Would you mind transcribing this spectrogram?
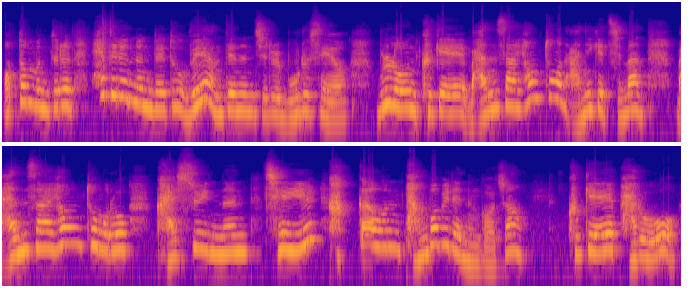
어떤 분들은 해드렸는데도 왜 안 되는지를 모르세요. 물론 그게 만사 형통은 아니겠지만 만사 형통으로 갈 수 있는 제일 가까운 방법이라는 거죠. 그게 바로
